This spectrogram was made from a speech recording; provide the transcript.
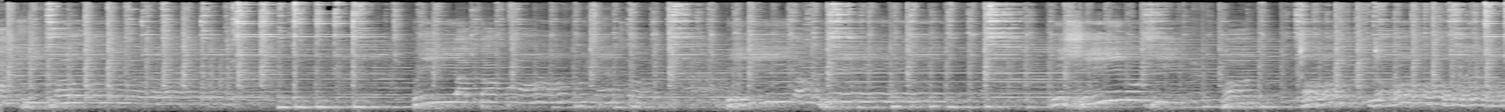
আখি খদ। বিরহে নিশি বুঝি ধন এসেছে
